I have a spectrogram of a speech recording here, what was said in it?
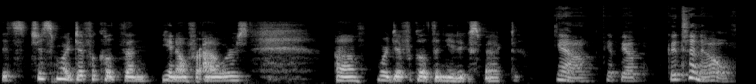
It's just more difficult than you know for hours. Uh, more difficult than you'd expect. Yeah. Yep. Yep. Good to know.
